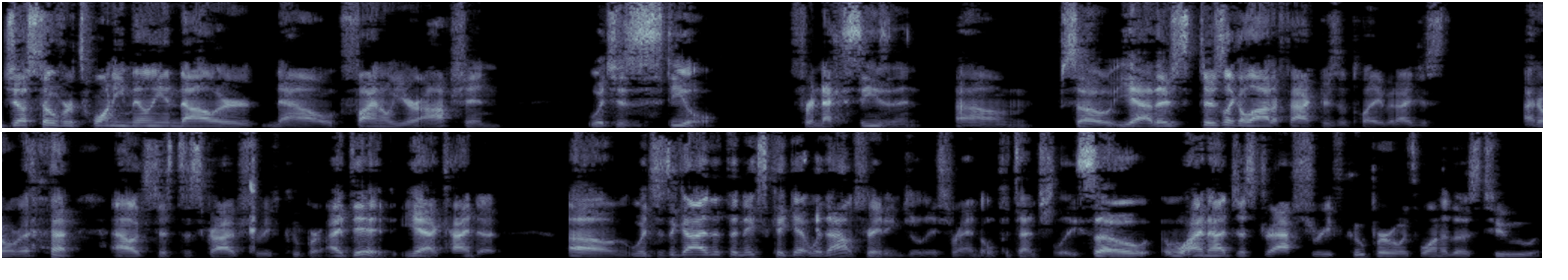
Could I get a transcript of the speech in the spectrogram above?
just over $20 million now final year option, which is a steal for next season. Um, so yeah, there's, there's like a lot of factors at play, but I just, I don't, Alex just described Sharife Cooper. I did. Yeah, kind of. Um, which is a guy that the Knicks could get without trading Julius Randle potentially. So why not just draft Sharife Cooper with one of those two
